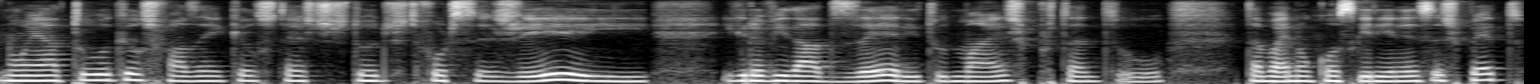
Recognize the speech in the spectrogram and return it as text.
não é à toa que eles fazem aqueles testes todos de força G e, e gravidade zero e tudo mais, portanto também não conseguiria nesse aspecto.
